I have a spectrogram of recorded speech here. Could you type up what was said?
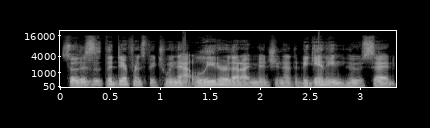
so this is the difference between that leader that I mentioned at the beginning who said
